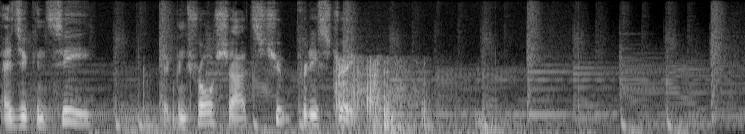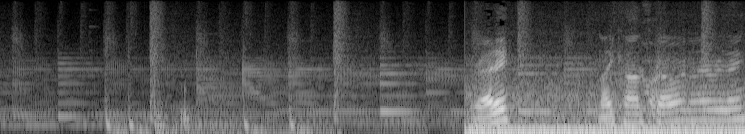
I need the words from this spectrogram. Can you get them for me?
As you can see, the control shots shoot pretty straight. Ready? Nikon's going and everything?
